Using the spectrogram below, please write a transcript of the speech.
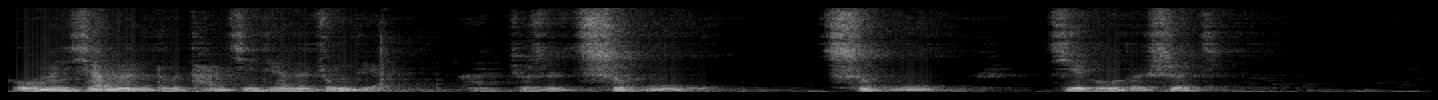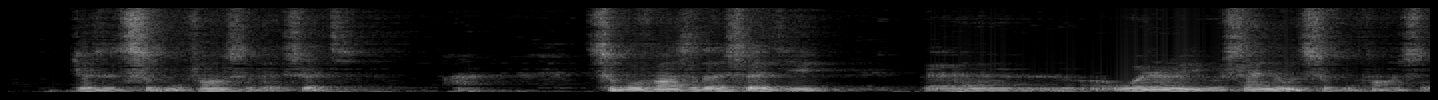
我们下面都谈今天的重点啊，就是持股持股结构的设计，就是持股方式的设计啊。持股方式的设计，呃，我认为有三种持股方式，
